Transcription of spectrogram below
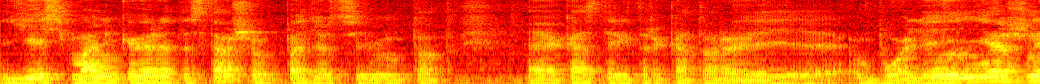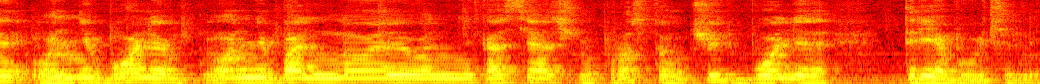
есть маленькая вероятность того, что попадется именно тот э, конструктор, который более нежный, он не более, он не больной, он не косячный, просто он чуть более требовательный.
